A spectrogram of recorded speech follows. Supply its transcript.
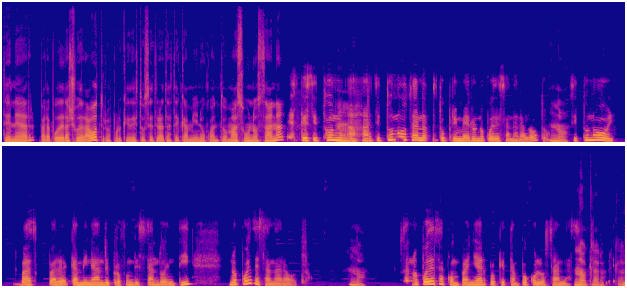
tener para poder ayudar a otros, porque de esto se trata este camino. Cuanto más uno sana, Es que si tú no, mm, ajá, si tú no sanas tú primero, no puedes sanar al otro. no, Si tú no vas para, caminando y profundizando en ti, no puedes sanar a otro. no, sea, no puedes acompañar porque tampoco lo sanas. no, claro, claro.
